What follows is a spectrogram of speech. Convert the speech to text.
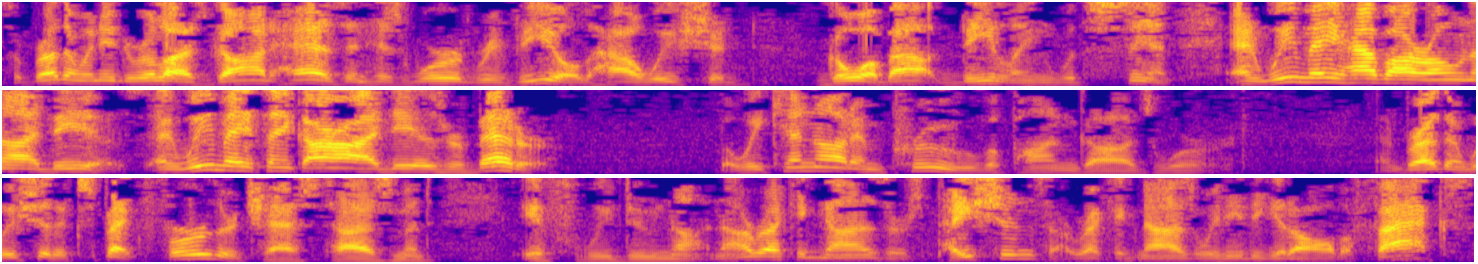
So, brethren, we need to realize God has in His Word revealed how we should go about dealing with sin. And we may have our own ideas, and we may think our ideas are better, but we cannot improve upon God's Word. And brethren, we should expect further chastisement if we do not. Now I recognize there's patience. I recognize we need to get all the facts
